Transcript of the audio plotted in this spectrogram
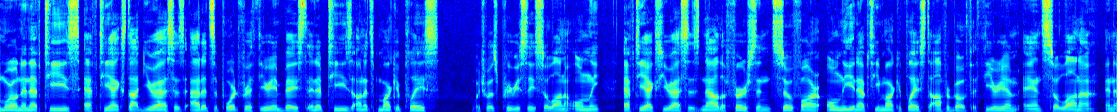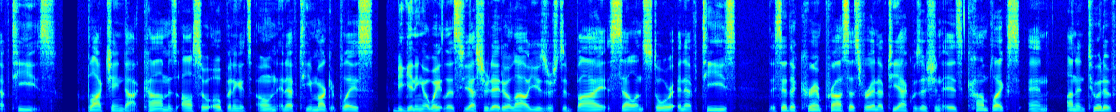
More on NFTs, FTX.us has added support for Ethereum based NFTs on its marketplace, which was previously Solana only. FTX US is now the first and so far only NFT marketplace to offer both Ethereum and Solana NFTs. Blockchain.com is also opening its own NFT marketplace, beginning a waitlist yesterday to allow users to buy, sell, and store NFTs. They say the current process for NFT acquisition is complex and unintuitive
